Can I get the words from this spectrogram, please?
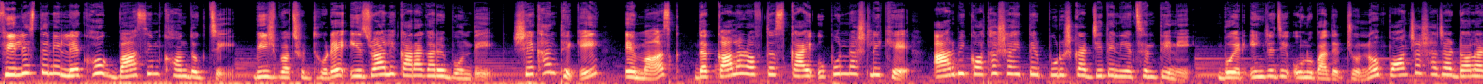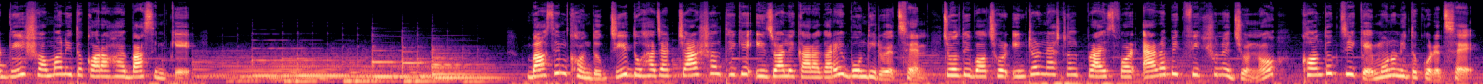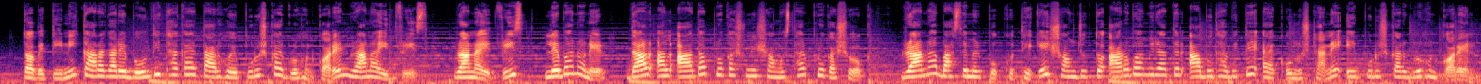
ফিলিস্তিনি লেখক বাসিম খন্দকজি ২০ বছর ধরে ইসরায়েলি কারাগারে বন্দী। সেখান থেকেই a mask, the colour of the sky উপন্যাস লিখে আরবি কথা সাহিত্যের পুরস্কার জিতে নিয়েছেন তিনি। বইয়ের ইংরেজি অনুবাদের জন্য পঞ্চাশ হাজার ডলার দিয়ে সম্মানিত করা হয় বাসিমকে। বাসিম খন্দকজি দু হাজার চার সাল থেকে ইসরায়েলি কারাগারে বন্দী রয়েছেন। চলতি বছর ইন্টারন্যাশনাল প্রাইজ ফর অ্যারাবিক ফিকশনের জন্য খন্দকজিকে মনোনীত করেছে। তবে তিনি কারাগারে বন্দী থাকায় তার হয়ে পুরস্কার গ্রহণ করেন রানা ইদ্রিস। রানা ইদ্রিস লেবাননের দার আল আদাব প্রকাশনী সংস্থার প্রকাশক। রানা বাসেমের পক্ষ থেকে সংযুক্ত আরব আমিরাতের আবুধাবিতে এক অনুষ্ঠানে এই পুরস্কার গ্রহণ করেন।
